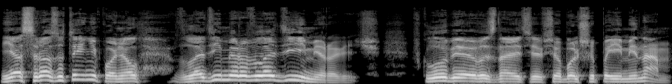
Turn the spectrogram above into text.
Я сразу-то и не понял. Владимир Владимирович. В клубе, вы знаете, все больше по именам.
